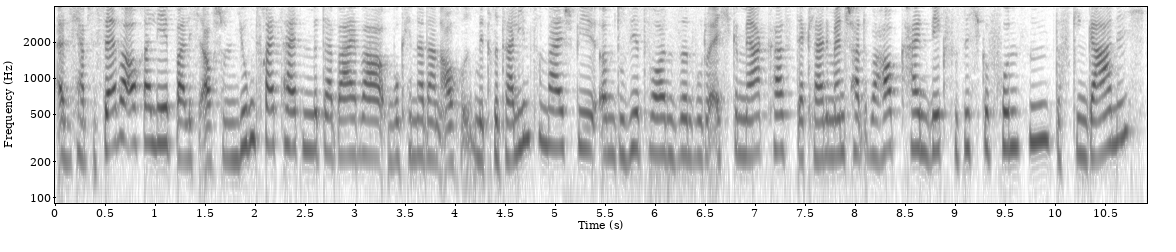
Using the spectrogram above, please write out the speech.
also ich habe es selber auch erlebt, weil ich auch schon in Jugendfreizeiten mit dabei war, wo Kinder dann auch mit Ritalin zum Beispiel ähm, dosiert worden sind, wo du echt gemerkt hast, der kleine Mensch hat überhaupt keinen Weg für sich gefunden. Das ging gar nicht.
